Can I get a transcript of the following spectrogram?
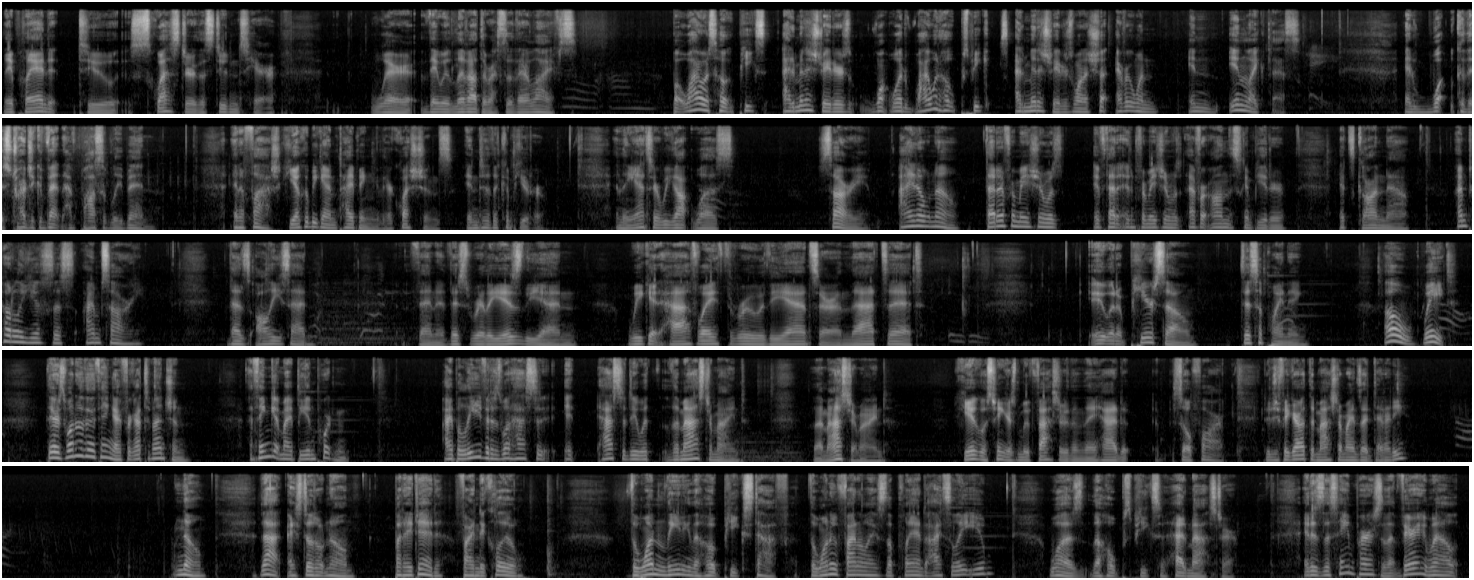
They planned to sequester the students here, where they would live out the rest of their lives. Um, but why was Hope Peak's administrators would why would Hope Peak's administrators want to shut everyone in in like this? And what could this tragic event have possibly been? In a flash, Kyoko began typing their questions into the computer, and the answer we got was, "Sorry, I don't know. That information was if that information was ever on this computer, it's gone now. I'm totally useless. I'm sorry." That's all he said. Then if this really is the end, we get halfway through the answer and that's it. Indeed. It would appear so. Disappointing. Oh, wait. There's one other thing I forgot to mention. I think it might be important. I believe it is what has to it has to do with the mastermind. The mastermind. Kyoko's fingers moved faster than they had so far. Did you figure out the mastermind's identity? No, that I still don't know, but I did find a clue. The one leading the Hope Peak staff, the one who finalized the plan to isolate you, was the Hope Peak's headmaster. It is the same person that very well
